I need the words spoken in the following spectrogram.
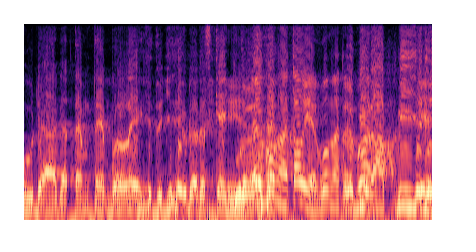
udah ada timetable-nya gitu jadi udah ada schedule. Iya. Eh, gue nggak tahu ya, gue nggak tahu. Lebih Gua- rapi jadi.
